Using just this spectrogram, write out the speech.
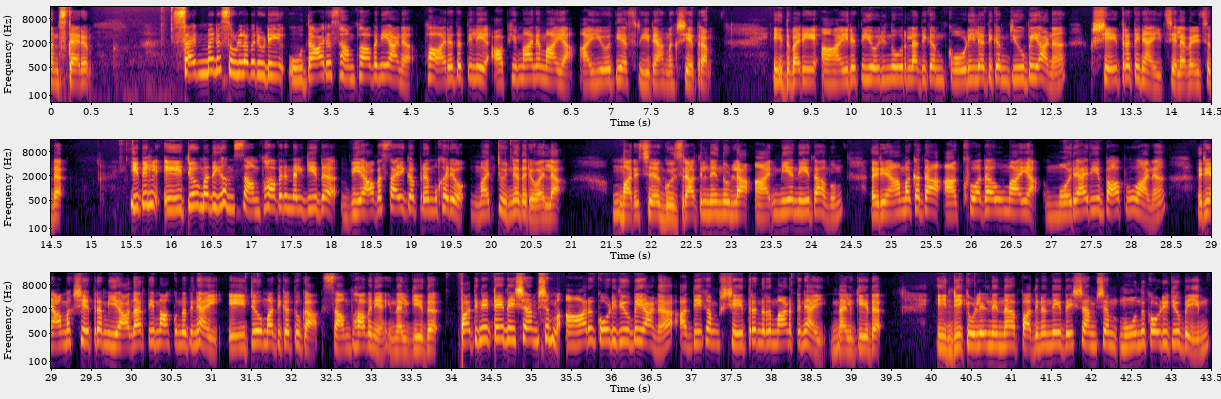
നമസ്കാരം. സന്മനസ്സുള്ളവരുടെ ഉദാര സംഭാവനയാണ് ഭാരതത്തിലെ അഭിമാനമായ അയോധ്യ ശ്രീരാമക്ഷേത്രം. ഇതുവരെ ആയിരത്തി ഒരുന്നൂറിലധികം കോടിയിലധികം രൂപയാണ് ക്ഷേത്രത്തിനായി ചെലവഴിച്ചത്. ഇതിൽ ഏറ്റവും അധികം സംഭാവന നൽകിയത് വ്യാവസായിക പ്രമുഖരോ മറ്റുന്നതരോ അല്ല. മറിച്ച് ഗുജറാത്തിൽ നിന്നുള്ള ആത്മീയ നേതാവും രാമകഥ ആഖ്വാതാവുമായ മൊരാരി ബാബുവാണ് രാമക്ഷേത്രം യാഥാർത്ഥ്യമാക്കുന്നതിനായി ഏറ്റവും അധിക തുക സംഭാവനയായി നൽകിയത്. പതിനെട്ട് ദശാംശം ആറ് കോടി രൂപയാണ് അദ്ദേഹം ക്ഷേത്ര നിർമ്മാണത്തിനായി നൽകിയത്. ഇന്ത്യക്കുള്ളിൽ നിന്ന് പതിനൊന്ന് ദശാംശം മൂന്ന് കോടി രൂപയും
